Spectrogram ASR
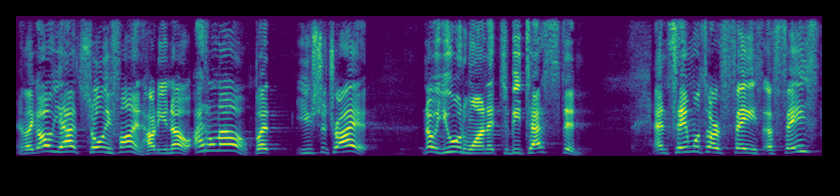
And like, oh yeah, it's totally fine. How do you know? I don't know, but you should try it. No, you would want it to be tested. And same with our faith. A faith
